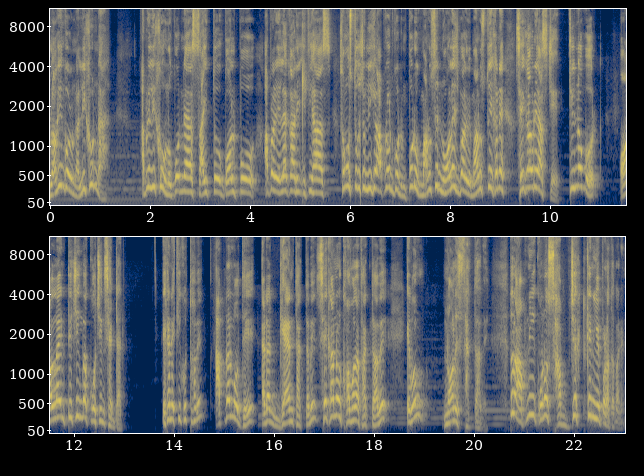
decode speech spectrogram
ব্লগিং করুন না, লিখুন না। আপনি লিখুন উপন্যাস, সাহিত্য, গল্প, আপনার এলাকার ইতিহাস, সমস্ত কিছু লিখে আপলোড করুন, পড়ুক। মানুষের নলেজ বাড়বে, মানুষ তো এখানে সেই কারণে আসছে। তিন নম্বর অনলাইন টিচিং বা কোচিং সেন্টার এখানে কি করতে হবে? আপনার মধ্যে একটা জ্ঞান থাকতে হবে, শেখানোর ক্ষমতা থাকতে হবে এবং নলেজ থাকতে হবে। ধরুন, আপনি কোনো সাবজেক্টকে নিয়ে পড়াতে পারেন।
